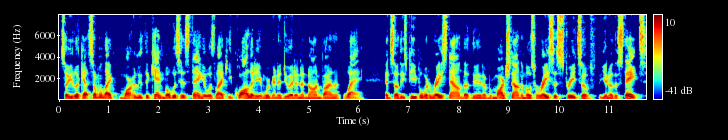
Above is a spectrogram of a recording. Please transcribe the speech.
So you look at someone like Martin Luther King, what was his thing? It was like equality, and we're going to do it in a nonviolent way. And so these people would race down the, know, march down the most racist streets of, you know, the states.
